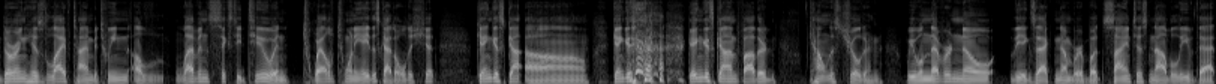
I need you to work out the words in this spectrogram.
during his lifetime between 1162 and 1228. This guy's old as shit. Genghis Khan, uh, Genghis, Genghis Khan fathered countless children. We will never know the exact number, but scientists now believe that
